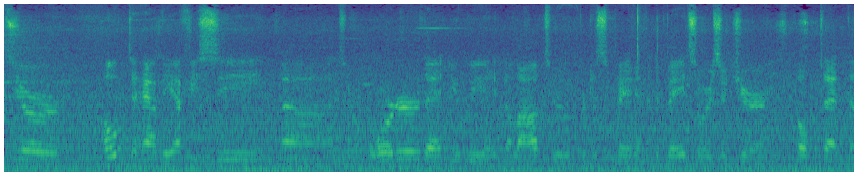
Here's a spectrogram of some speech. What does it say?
Is your hope to have the FEC uh, sort of order that you be allowed to participate in the debates, or is it your hope that the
